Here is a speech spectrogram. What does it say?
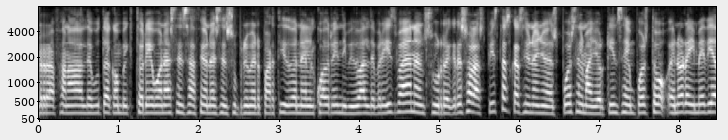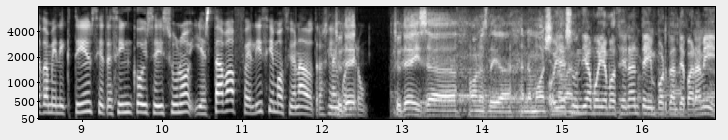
Rafa Nadal debuta con victoria y buenas sensaciones en su primer partido en el cuadro individual de Brisbane. En su regreso a las pistas casi un año después, el mallorquín se ha impuesto en hora y media Dominic Thiem 7-5 y 6-1 y estaba feliz y emocionado tras el encuentro. Uh, Hoy es un día muy emocionante e importante para mí.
